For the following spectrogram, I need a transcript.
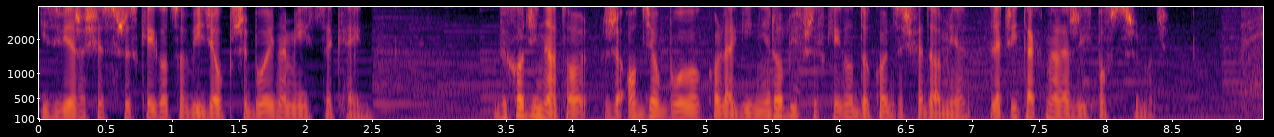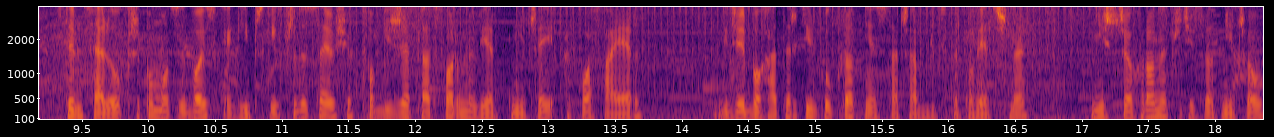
i zwierza się z wszystkiego, co widział przybyłej na miejsce Kane. Wychodzi na to, że oddział byłego kolegi nie robi wszystkiego do końca świadomie, lecz i tak należy ich powstrzymać. W tym celu przy pomocy wojsk egipskich przedostają się w pobliże platformy wiertniczej Aquafire, gdzie bohater kilkukrotnie stacza bitwy powietrzne, niszczy ochronę przeciwlotniczą,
